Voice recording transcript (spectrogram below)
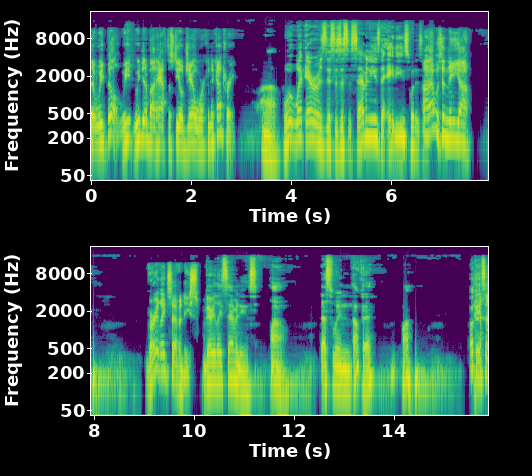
that we built. We we did about half the steel jail work in the country. Wow. What what era is this? Is this the seventies, the eighties? What is it? Uh, that was in the uh, very late seventies. Very late seventies. Wow. That's when okay. Wow. Okay, so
